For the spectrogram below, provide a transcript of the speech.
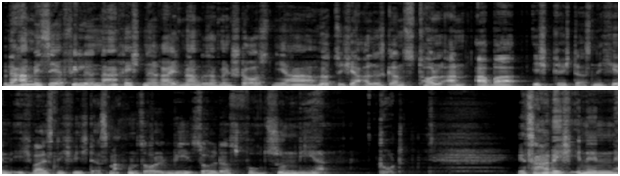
Und da haben mich sehr viele Nachrichten erreicht und haben gesagt, Mensch, Thorsten, ja, hört sich ja alles ganz toll an, aber ich kriege das nicht hin, ich weiß nicht, wie ich das machen soll. Wie soll das funktionieren? Gut. Jetzt habe ich in den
